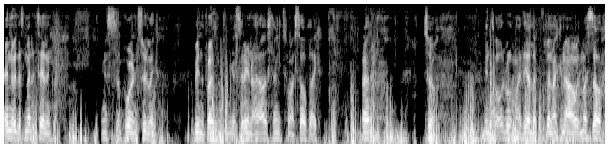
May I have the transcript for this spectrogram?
And with this meditating, I it's important to like be in the present. And yesterday night I was thinking to myself like, right, so in total my day I like to spend like an hour with myself.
